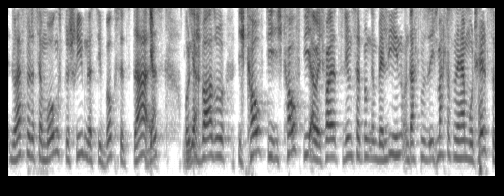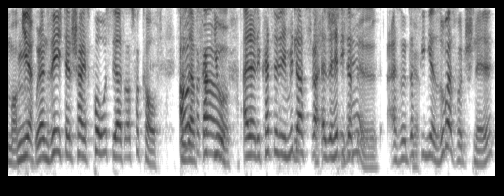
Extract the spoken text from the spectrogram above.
du hast mir das ja morgens beschrieben, dass die Box jetzt da Ja. ist. Und ich war so, ich kauf die, ich kauf die, aber ich war ja zu dem Zeitpunkt in Berlin und dachte mir so, ich mach das nachher im Hotelzimmer. Ja. Und dann sehe ich den scheiß Post, der ist ausverkauft. Ich so, sag, fuck you. Ausverkauft. Alter, du kannst ja nicht mittags, also hätte ich das, also das ging ja sowas von schnell.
